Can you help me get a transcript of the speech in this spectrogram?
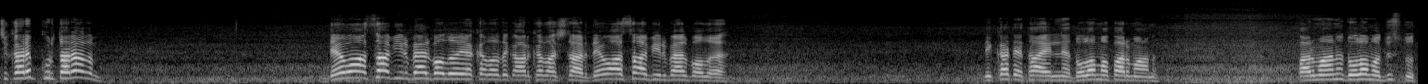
Çıkarıp kurtaralım. Devasa bir bel balığı yakaladık arkadaşlar. Devasa bir bel balığı. Dikkat et ha eline. Dolama parmağını. Parmağını dolama düz tut.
